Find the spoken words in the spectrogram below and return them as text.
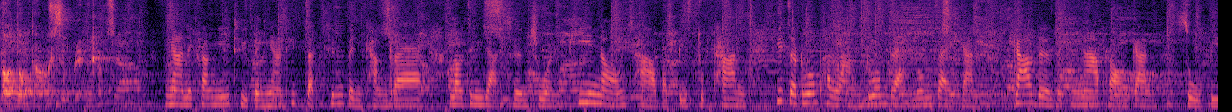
เราต้องทำให้สำเร็จครับ งานในครั้งนี้ถือเป็นงานที่จัดขึ้นเป็นครั้งแรก เราจึงอยากเชิญชวนพี่น้องชาวบัพติสต์ทุกท่าน ที่จะร่วมพลังร่วมแรงร่วมใจกัน ก้าวเดินไปข้างหน้าพร้อมกัน สู่ปี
